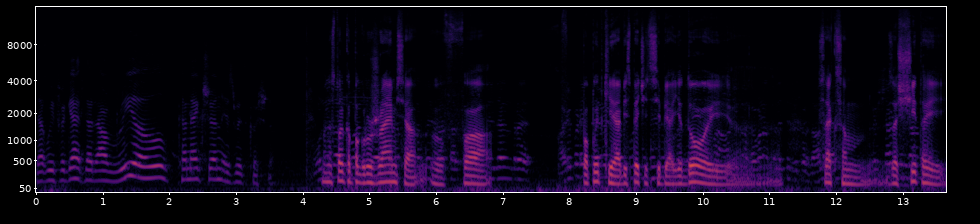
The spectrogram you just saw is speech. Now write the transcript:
that we forget that our real connection is with Krishna. Мы настолько погружаемся в попытки обеспечить себя едой, сексом, защитой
